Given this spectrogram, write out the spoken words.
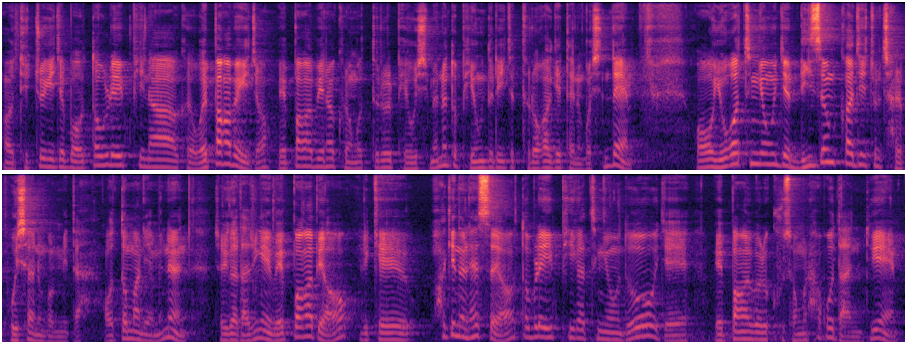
어, 뒤쪽에 이제 뭐 WAF나 그 웹방화벽이죠. 웹방화벽이나 그런 것들을 배우시면 또 비용들이 이제 들어가게 되는 것인데 어, 요 같은 경우 이제 region까지 좀 잘 보셔야 하는 겁니다. 어떤 말이냐면은 저희가 나중에 웹방화벽 이렇게 확인을 했어요. WAF 같은 경우도 이제 웹방화벽을 구성을 하고 난 뒤에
